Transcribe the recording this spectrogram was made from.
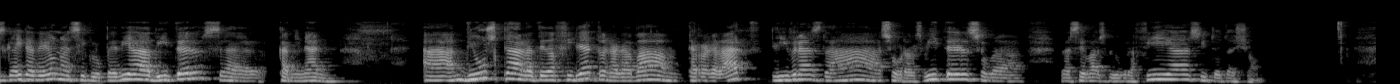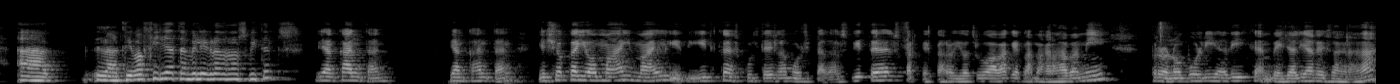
és gairebé una enciclopèdia Beatles eh, caminant. Eh, dius que la teva filla et regalava, t'ha regalat llibres de, sobre els Beatles, sobre les seves biografies i tot això. Eh, la teva filla també li agraden els Beatles? Li encanten, li encanten. I això que jo mai, mai li he dit que escoltés la música dels Beatles, perquè, clar, jo trobava que m'agradava a mi, però no volia dir que a ella li hagués d'agradar.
